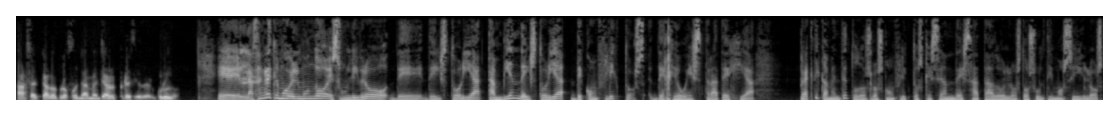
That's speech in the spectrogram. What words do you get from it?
ha afectado profundamente al precio del crudo. Eh, la sangre que mueve el mundo es un libro de, de historia, también de historia de conflictos, de geoestrategia prácticamente todos los conflictos que se han desatado en los dos últimos siglos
